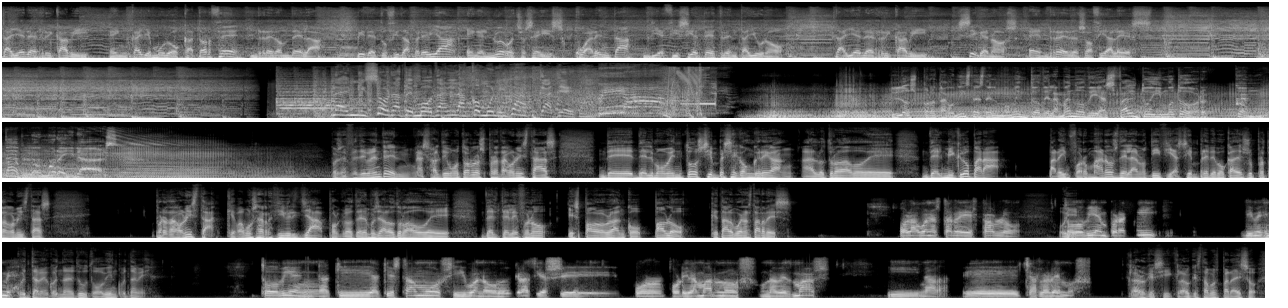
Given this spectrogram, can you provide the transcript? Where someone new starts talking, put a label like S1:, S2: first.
S1: Talleres Ricavi, en calle Muro 14, Redondela. Pide tu cita previa en el 986 40 17 31. Talleres Ricavi. Síguenos en redes sociales.
S2: La emisora de moda en la comunidad gallega.
S3: Los protagonistas del momento de la mano de asfalto y motor, con Pablo Moreiras.
S1: Pues efectivamente, en Asfalto y Motor los protagonistas del momento siempre se congregan al otro lado del micro para, para informaros de la noticia, siempre de boca de sus protagonistas. Protagonista que vamos a recibir ya, porque lo tenemos ya al otro lado del teléfono, es Pablo Blanco. Pablo, ¿qué tal? Buenas tardes.
S4: Hola, buenas tardes, Pablo. ¿Todo bien por aquí? Dime, dime.
S1: Cuéntame, cuéntame tú, todo bien, cuéntame
S4: todo bien, aquí, aquí estamos y bueno, gracias eh, por, por, llamarnos una vez más y nada, eh, charlaremos.
S1: Claro que sí, claro que estamos para eso.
